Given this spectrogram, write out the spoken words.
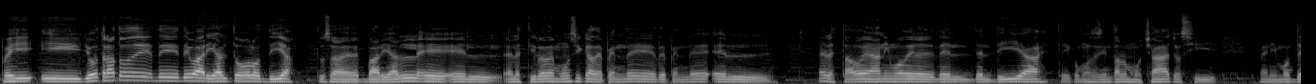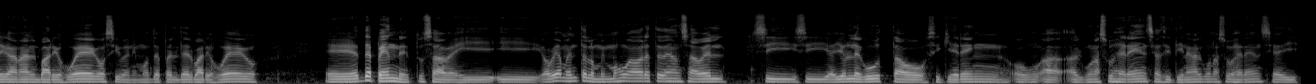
Pues y, yo trato de, variar todos los días, tú sabes, variar eh, el, estilo de música depende, depende el, estado de ánimo del, día, este, cómo se sientan los muchachos, si venimos de ganar varios juegos, si venimos de perder varios juegos. Eh, depende, tú sabes. Y, obviamente los mismos jugadores te dejan saber si, si a ellos les gusta o si quieren alguna sugerencia, si tienen alguna sugerencia. Y,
